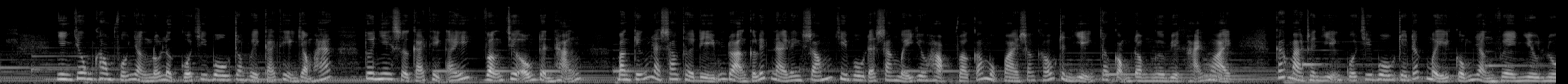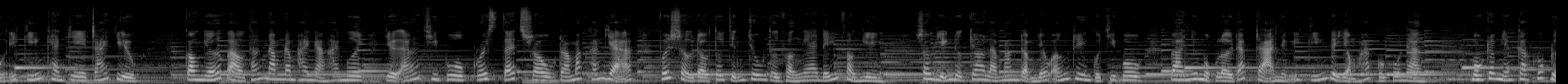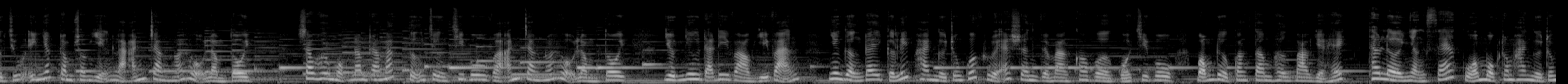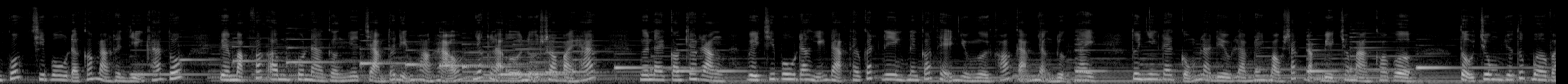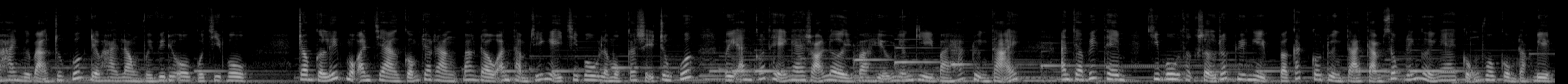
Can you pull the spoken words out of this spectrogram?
Nhìn chung không phủ nhận nỗ lực của Chibu trong việc cải thiện giọng hát, tuy nhiên sự cải thiện ấy vẫn chưa ổn định hẳn. Bằng chứng là sau thời điểm đoạn clip này lên sóng, Chibu đã sang Mỹ du học và có một vài sân khấu trình diễn cho cộng đồng người Việt hải ngoại. Các màn trình diễn của Chibu trên đất Mỹ cũng nhận về nhiều luồng ý kiến khen chê trái chiều. Còn nhớ vào tháng 5 năm 2020, dự án Chibu Great Stage Show ra mắt khán giả với sự đầu tư chỉnh chu từ phần nghe đến phần nghiền. Show diễn được cho là mang đậm dấu ấn riêng của Chibu và như một lời đáp trả những ý kiến về giọng hát của cô nàng. Một trong những ca khúc được chú ý nhất trong show diễn là Ánh Trăng Nói Hộ Lòng Tôi. Sau hơn một năm ra mắt, tưởng chừng Chibu và Ánh Trăng Nói Hộ Lòng Tôi dường như đã đi vào dĩ vãng. Nhưng gần đây, clip hai người Trung Quốc reaction về màn cover của Chibu bỗng được quan tâm hơn bao giờ hết. Theo lời nhận xét của một trong hai người Trung Quốc, Chibu đã có màn trình diễn khá tốt. Về mặt phát âm, cô nàng gần như chạm tới điểm hoàn hảo, nhất là ở nửa sau bài hát. Người này còn cho rằng vì Chibu đang diễn đạt theo cách riêng nên có thể nhiều người khó cảm nhận được ngay. Tuy nhiên đây cũng là điều làm nên màu sắc đặc biệt cho màn cover. Tụ chung, YouTuber và hai người bạn Trung Quốc đều hài lòng về video của Chibu. Trong clip, một anh chàng cũng cho rằng ban đầu anh thậm chí nghĩ Chibu là một ca sĩ Trung Quốc vì anh có thể nghe rõ lời và hiểu những gì bài hát truyền tải. Anh cho biết thêm, Chibu thật sự rất chuyên nghiệp và cách cô truyền tải cảm xúc đến người nghe cũng vô cùng đặc biệt.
